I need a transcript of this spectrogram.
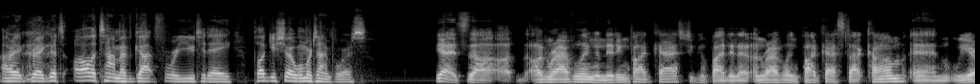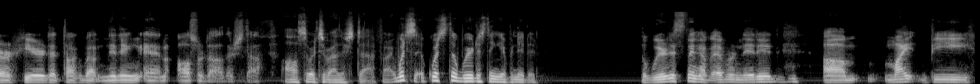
All right, Greg. That's all the time I've got for you today. Plug your show one more time for us. Yeah, it's the uh, Unraveling a Knitting podcast. You can find it at unravelingpodcast.com. And we are here to talk about knitting and all sorts of other stuff. All sorts of other stuff. All right. What's what's the weirdest thing you ever knitted? The weirdest thing I've ever knitted um, might be,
